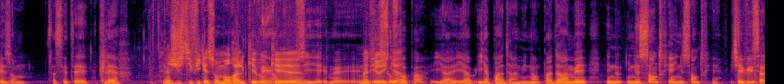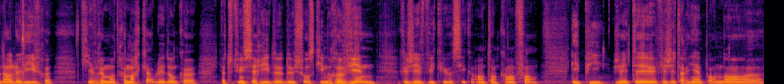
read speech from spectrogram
les hommes. Ça, c'était clair. La justification morale qu'évoquait euh, il, il, souffre pas. Il n'y a, a, pas d'âme. Ils n'ont pas d'âme. Et ils, ne sentent rien. Ils ne sentent rien. J'ai vu ça dans le livre qui est vraiment remarquable. Et donc, euh, il y a toute une série de, choses qui me reviennent que j'ai vécues aussi en tant qu'enfant. Et puis, j'ai été végétarien pendant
